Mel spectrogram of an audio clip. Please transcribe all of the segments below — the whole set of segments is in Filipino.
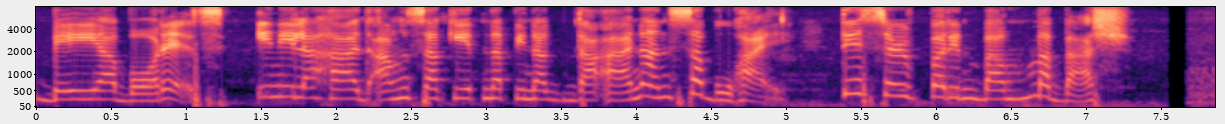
Bea Bores, inilahad ang sakit na pinagdaanan sa buhay. Deserve pa rin bang mabash?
